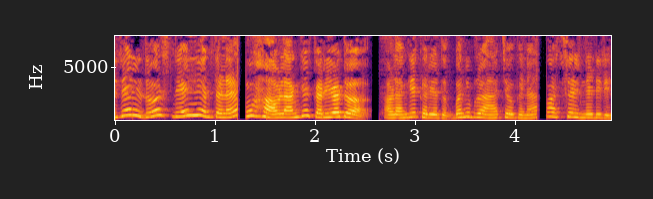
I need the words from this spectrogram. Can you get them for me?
ಇದೇನಿದು ಸ್ನೇಹಿ ಅಂತಾಳೆ? ಅವಳ ಹಂಗೆ ಕರಿಯೋದು, ಅವಳ ಹಂಗೆ ಕರೆಯೋದು. ಬನ್ನಿ ಬ್ರ, ಆಚೆ ಹೋಗೋಣ. ಸರಿ, ನಡೀರಿ.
